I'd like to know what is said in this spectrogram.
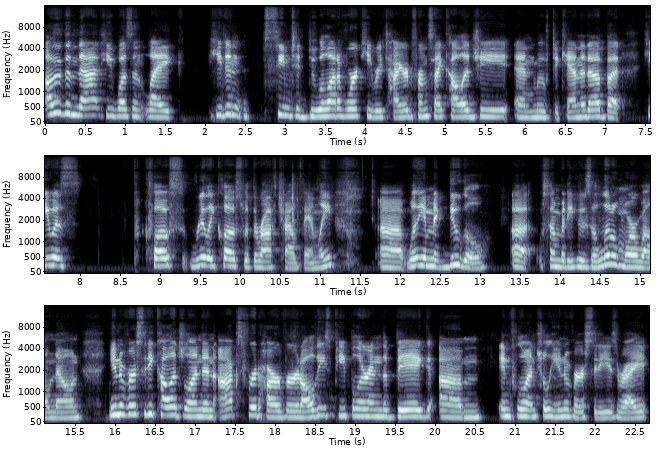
other than that he wasn't like he didn't seem to do a lot of work. He retired from psychology and moved to Canada, but he was close, really close with the Rothschild family. Uh, William McDougall, uh, somebody who's a little more well known, University College London, Oxford, Harvard, all these people are in the big, um, influential universities, right?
